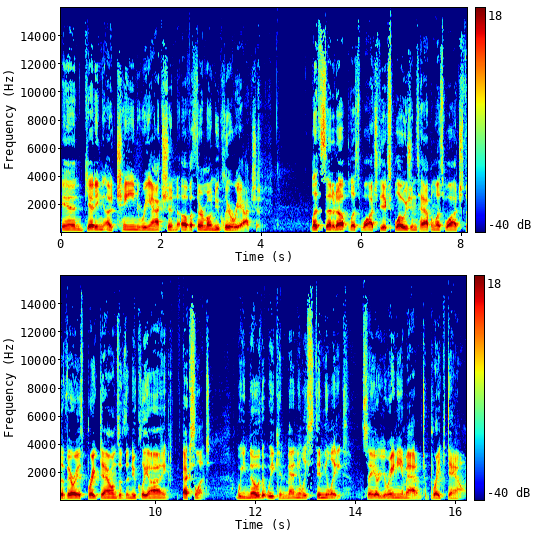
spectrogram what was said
in getting a chain reaction of a thermonuclear reaction. Let's set it up. Let's watch the explosions happen. Let's watch the various breakdowns of the nuclei. Excellent. We know that we can manually stimulate, say, a uranium atom to break down.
